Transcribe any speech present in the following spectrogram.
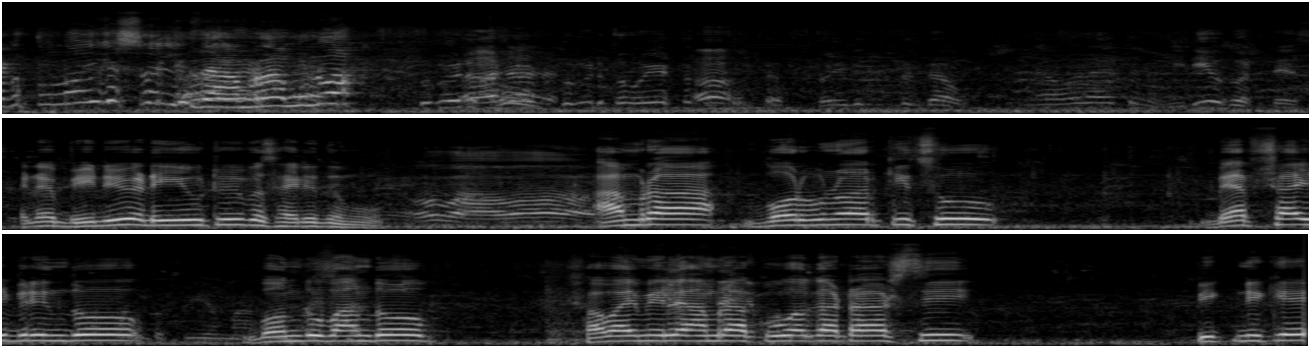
এখন তুলো হয়ে চলে যায় আমরা মনে হয় ভিডিও করতেছে এটা ভিডিও এটা ইউটিউবে সাইডে দেবো। ও বাবা আমরা বরগুনার কিছু ব্যবসায়ী বৃন্দ বন্ধু বান্ধব সবাই মিলে আমরা কুয়াকাটা আসছি পিকনিকে।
